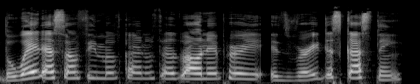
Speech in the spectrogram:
The way that some females kind carry themselves on that period is very disgusting.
